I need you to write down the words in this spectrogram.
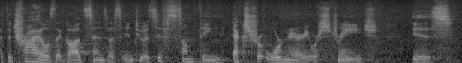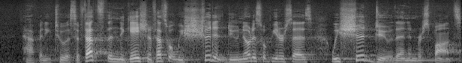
at the trials that God sends us into as if something extraordinary or strange is happening to us. If that's the negation, if that's what we shouldn't do, notice what Peter says we should do then in response.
